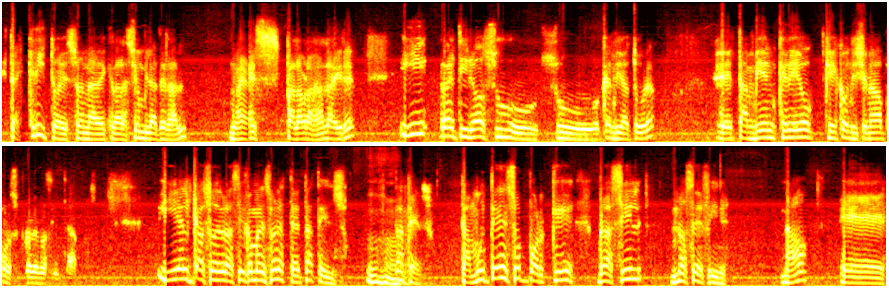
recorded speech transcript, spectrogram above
está escrito eso en la declaración bilateral, no es palabras al aire, y retiró su, su candidatura. Eh, también creo que condicionado por sus problemas internos. Y el caso de Brasil con Venezuela está, está tenso, está tenso, está muy tenso porque Brasil no se define, ¿no? Eh,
